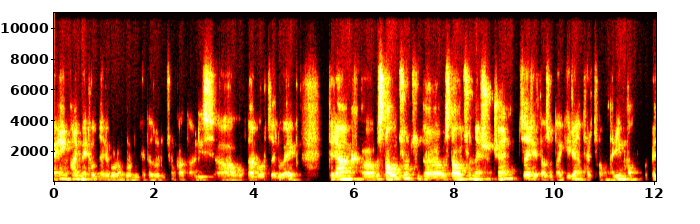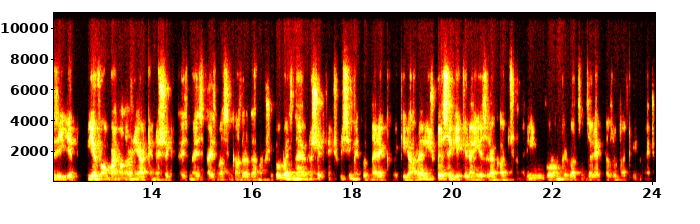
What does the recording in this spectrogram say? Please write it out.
այն այն մեթոդները, որոնք որ դուք հետազոտություն կա տալիս օգտագործելու եք, դրանք վստահություն վստահություն ներշնչեն ձեր հետազոտագիրը ընթերցողների մոտ, որպեսզի եւ անպայմանորեն իհարկե նշեք այս այս այս մասին կանդրադառնանք շուտով, բայց նաեւ նշեք թե ինչպիսի մեթոդներ եք կիրառել, ինչպես եք եկել այն եզրակացություններին, որոնք գրված են ձեր հետազոտագրի մեջ։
